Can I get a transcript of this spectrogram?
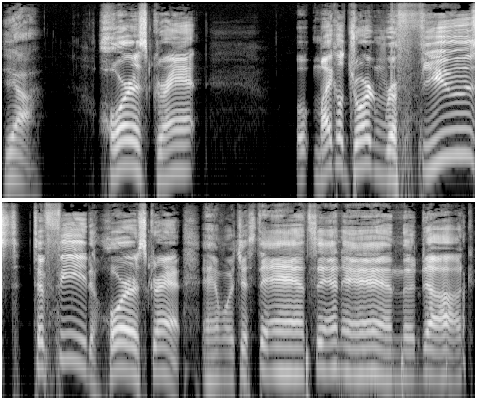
Yeah. Horace Grant. Michael Jordan refused to feed Horace Grant, and we're just dancing in the dark.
